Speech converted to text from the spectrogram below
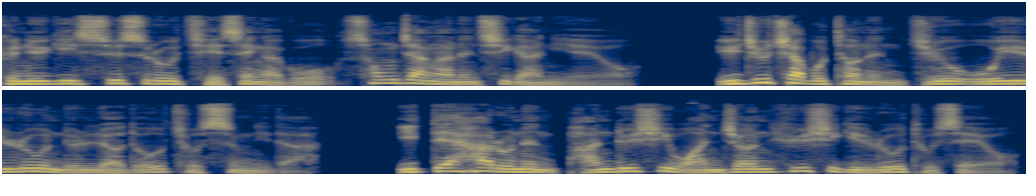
근육이 스스로 재생하고 성장하는 시간이에요. 2주차부터는 주 5일로 늘려도 좋습니다. 이때 하루는 반드시 완전 휴식일로 두세요.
